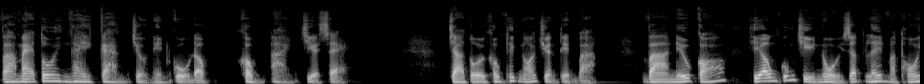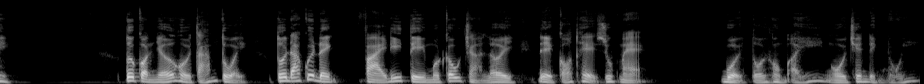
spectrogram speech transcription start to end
và mẹ tôi ngày càng trở nên cô độc, không ai chia sẻ. Cha tôi không thích nói chuyện tiền bạc, và nếu có thì ông cũng chỉ nổi giận lên mà thôi. Tôi còn nhớ hồi 8 tuổi, tôi đã quyết định phải đi tìm một câu trả lời để có thể giúp mẹ. Buổi tối hôm ấy ngồi trên đỉnh núi,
